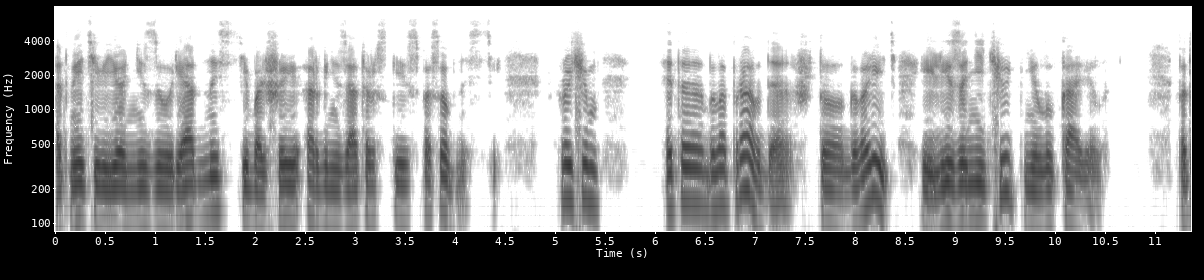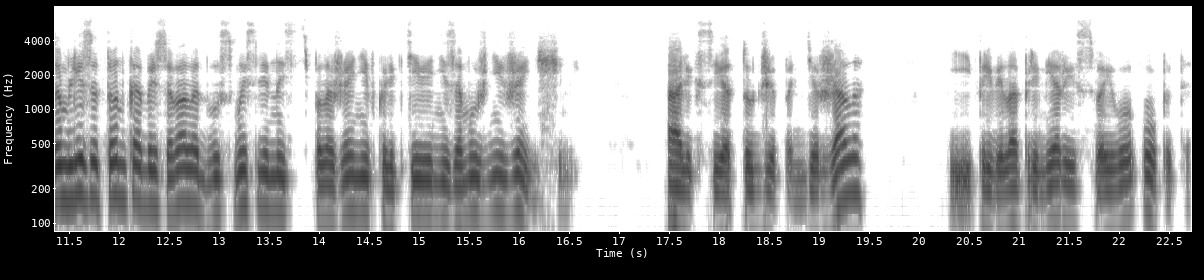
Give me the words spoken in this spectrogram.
отметив ее незаурядность и большие организаторские способности. Впрочем, это была правда, что говорить, и Лиза ничуть не лукавила. Потом Лиза тонко обрисовала двусмысленность положения в коллективе незамужней женщины. Алекс ее тут же поддержала и привела примеры из своего опыта.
